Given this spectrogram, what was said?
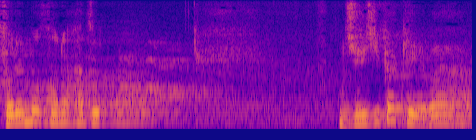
それもそのはず。十字架刑は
